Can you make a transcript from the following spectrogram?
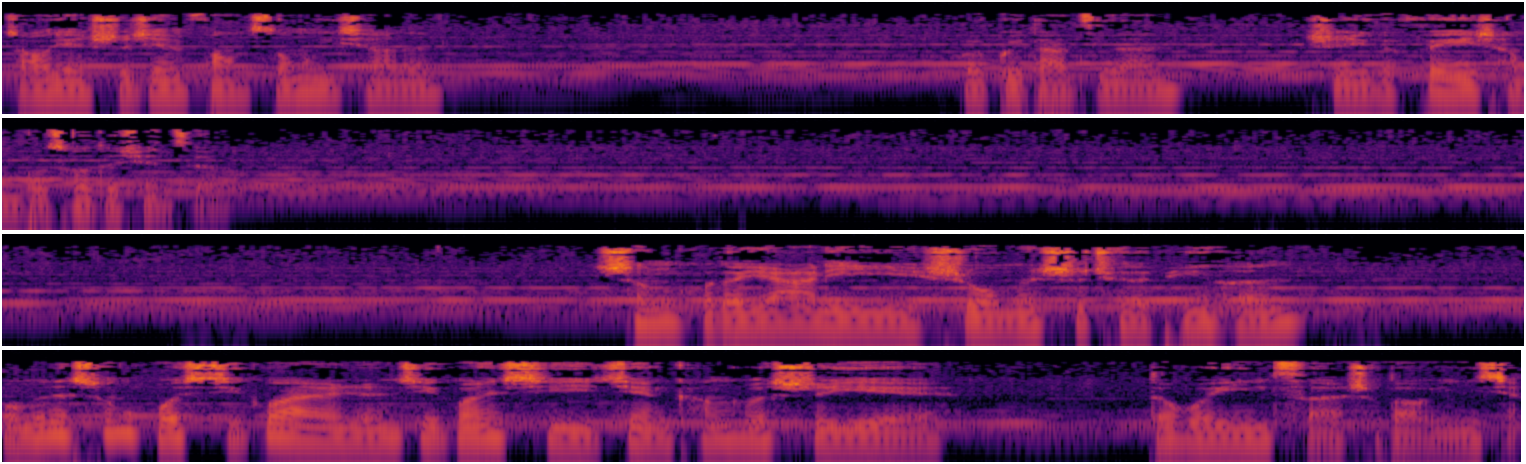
找点时间放松一下呢？回归大自然。是一个非常不错的选择。生活的压力使我们失去了平衡，我们的生活习惯、人际关系、健康和事业都会因此而受到影响。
